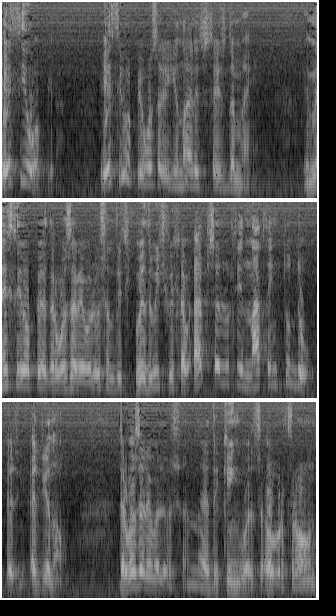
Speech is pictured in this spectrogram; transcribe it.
Ethiopia, Ethiopia was a United States domain. In Ethiopia, there was a revolution with, with which we have absolutely nothing to do, as, as you know. There was a revolution, uh, the king was overthrown,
